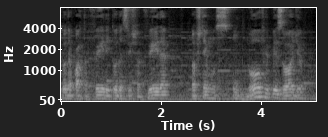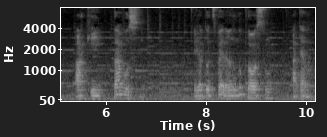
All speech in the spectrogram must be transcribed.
Toda quarta-feira e toda sexta-feira nós temos um novo episódio aqui para você. Eu já estou te esperando no próximo. Até lá.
